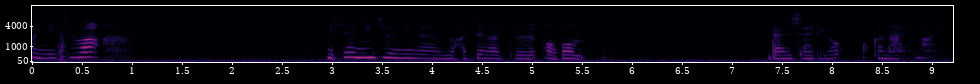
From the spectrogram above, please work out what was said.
こんにちは。2022年の8月お盆断捨離を行います。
